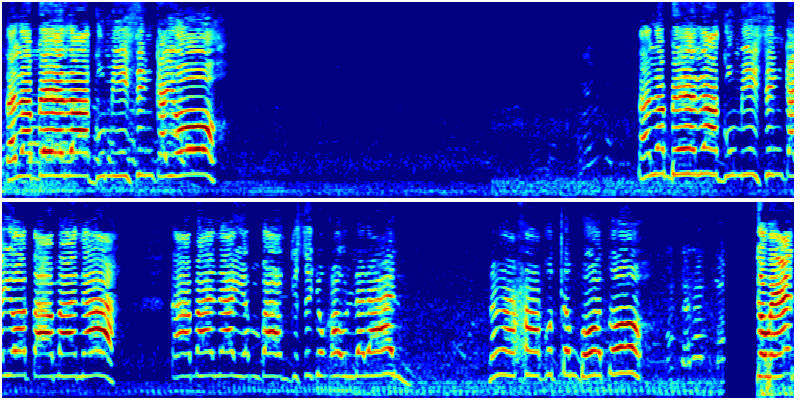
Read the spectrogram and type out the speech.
Talavera, gumising kayo! Talavera, gumising kayo! Tama na! Tama na! Yan ba ang gusto nyong kaunlaran? Nangahakot ng boto! Gawin!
